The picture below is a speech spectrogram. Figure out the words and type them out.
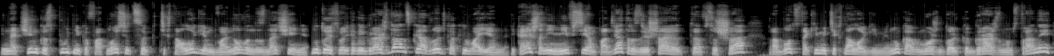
и начинка спутников относится к технологиям двойного назначения. Ну, то есть, вроде как и гражданская, а вроде как и военная. И, конечно, они не всем подряд разрешают э, в США работать с такими технологиями. Ну, как бы можно только гражданам страны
